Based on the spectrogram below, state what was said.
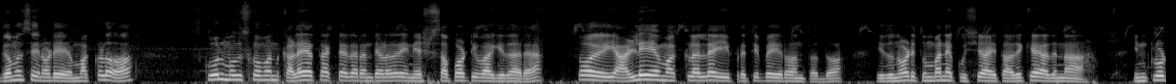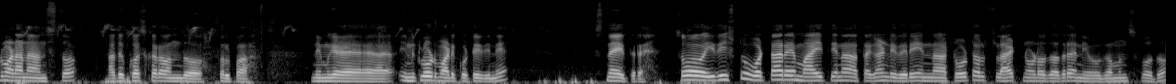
ಗಮನಿಸಿ ನೋಡಿ, ಮಕ್ಕಳು ಸ್ಕೂಲ್ ಮುಗಿಸ್ಕೊಂಬಂದು ಕಳೆ ಎತ್ತಾಗ್ತಾ ಇದ್ದಾರೆ ಅಂತ ಹೇಳಿದ್ರೆ ಇನ್ನು ಎಷ್ಟು ಸಪೋರ್ಟಿವ್ ಆಗಿದ್ದಾರೆ. ಸೊ ಈ ಹಳ್ಳಿ ಮಕ್ಕಳಲ್ಲೇ ಈ ಪ್ರತಿಭೆ ಇರುವಂಥದ್ದು. ಇದು ನೋಡಿ ತುಂಬಾ ಖುಷಿ ಆಯಿತು. ಅದಕ್ಕೆ ಅದನ್ನು ಇನ್ಕ್ಲೂಡ್ ಮಾಡೋಣ ಅನಿಸ್ತು. ಅದಕ್ಕೋಸ್ಕರ ಒಂದು ಸ್ವಲ್ಪ ನಿಮಗೆ ಇನ್ಕ್ಲೂಡ್ ಮಾಡಿ ಕೊಟ್ಟಿದ್ದೀನಿ. ಸ್ನೇಹಿತರೆ ಸೊ ಇದಿಷ್ಟು ಒಟ್ಟಾರೆ ಮಾಹಿತಿನ ತಗೊಂಡಿದ್ದೀರಿ. ಇನ್ನು ಟೋಟಲ್ ಫ್ಲ್ಯಾಟ್ ನೋಡೋದಾದರೆ ನೀವು ಗಮನಿಸ್ಬೋದು.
